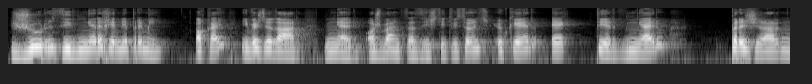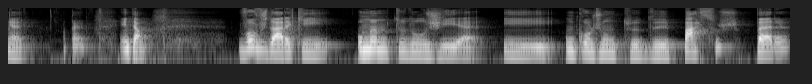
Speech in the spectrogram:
juros e dinheiro a render para mim. Ok? Em vez de eu dar dinheiro aos bancos, às instituições, eu quero é ter dinheiro para gerar dinheiro. Ok? Então, vou-vos dar aqui uma metodologia e um conjunto de passos para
